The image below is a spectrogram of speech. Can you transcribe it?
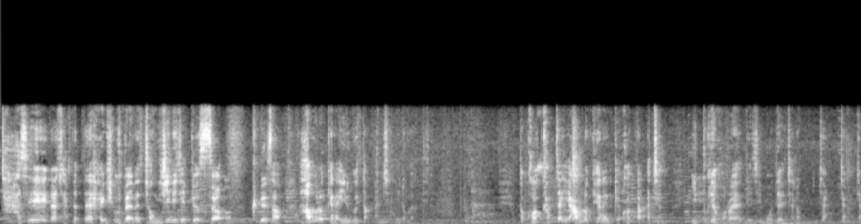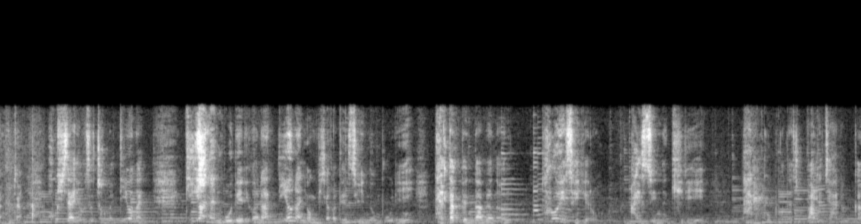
자세가 잡혔다기보다는 정신이 잡혔어. 그래서 아무렇게나 이러고 있다가 아침 이러면. 또 거- 갑자기 아무렇게나 이렇게 걷다가 아참 이쁘게 걸어야 되지 모델처럼 짱짱짱짱 혹시나 여기서 정말 뛰어난 뛰어난 모델이거나 뛰어난 연기자가 될 수 있는 분이 발탁된다면은 프로의 세계로 갈 수 있는 길이 다른 것보다 좀 빠르지 않을까?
